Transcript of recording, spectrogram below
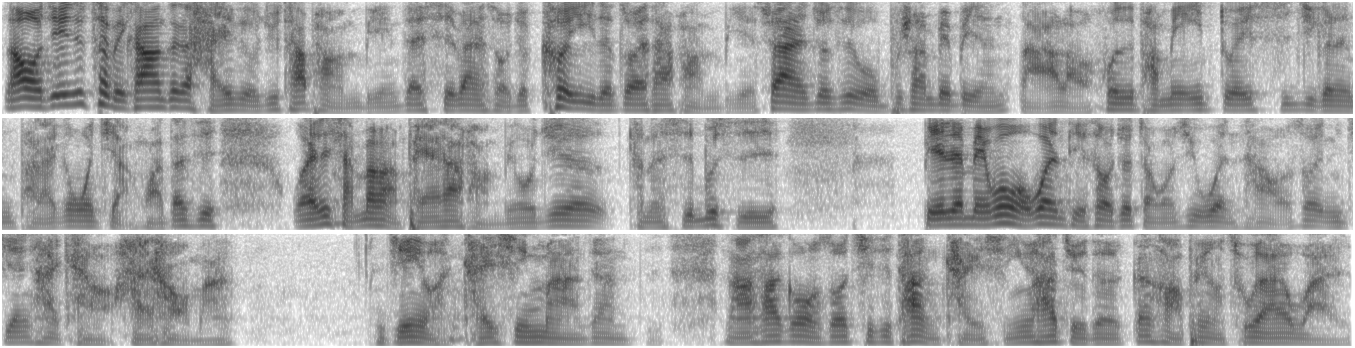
然后我今天就特别看到这个孩子，我去他旁边，在吃饭的时候就刻意的坐在他旁边。虽然就是我不喜欢被别人打扰，或者旁边一堆十几个人跑来跟我讲话，但是我还是想办法陪在他旁边。我觉得可能时不时别人没问我问题的时候，我就转过去问他，我说：“你今天还好还好吗？你今天有很开心吗？”这样子。然后他跟我说，其实他很开心，因为他觉得跟好朋友出来玩。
